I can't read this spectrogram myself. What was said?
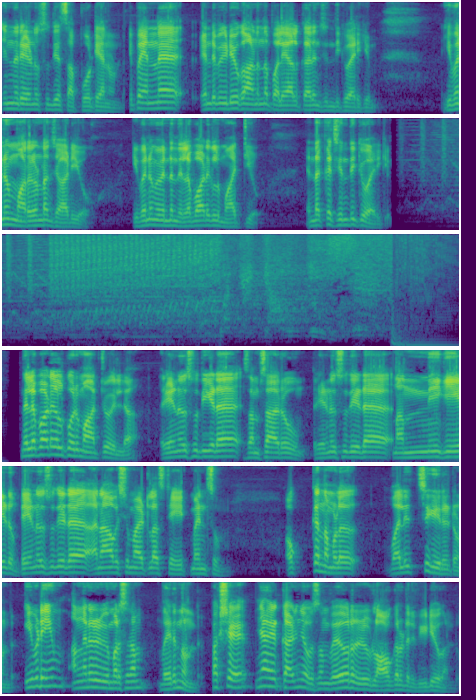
ഇന്ന് രേണുസുതിയെ സപ്പോർട്ട് ചെയ്യാനുണ്ട്. ഇപ്പം എന്നെ എന്റെ വീഡിയോ കാണുന്ന പല ആൾക്കാരും ചിന്തിക്കുമായിരിക്കും ഇവനും മറുകണ്ഠം ചാടിയോ? ഇവനും ഇവന്റെ നിലപാടുകൾ മാറ്റിയോ? എന്നൊക്കെ ചിന്തിക്കുമായിരിക്കും. നിലപാടുകൾക്ക് ഒരു മാറ്റവും ഇല്ല. രേണുസുതിയുടെ സംസാരവും രേണുസുതിയുടെ നന്ദികേടും രേണുസുതിയുടെ അനാവശ്യമായിട്ടുള്ള സ്റ്റേറ്റ്മെൻസും ഒക്കെ നമ്മൾ വലിച്ചു കീറിയിട്ടുണ്ട്. ഇവിടെയും അങ്ങനെ ഒരു വിമർശനം വരുന്നുണ്ട്. പക്ഷേ ഞാൻ കഴിഞ്ഞ ദിവസം വേറൊരു വ്ളോഗറുടെ ഒരു വീഡിയോ കണ്ടു.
